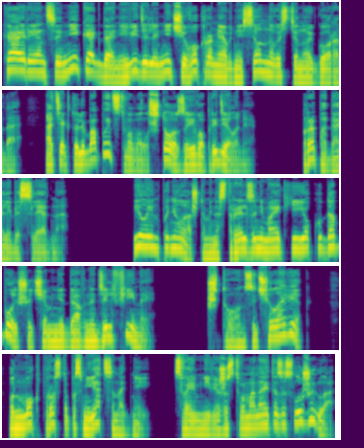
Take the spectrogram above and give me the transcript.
Кайриенцы никогда не видели ничего, кроме обнесенного стеной города, а те, кто любопытствовал, что за его пределами, пропадали бесследно. Илайн поняла, что Менестрель занимает ее куда больше, чем недавно дельфины. Что он за человек? Он мог просто посмеяться над ней. Своим невежеством она это заслужила,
